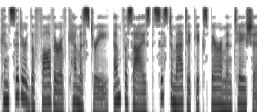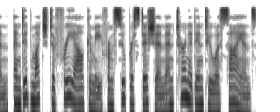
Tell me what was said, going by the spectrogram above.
considered the father of chemistry, emphasized systematic experimentation, and did much to free alchemy from superstition and turn it into a science.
